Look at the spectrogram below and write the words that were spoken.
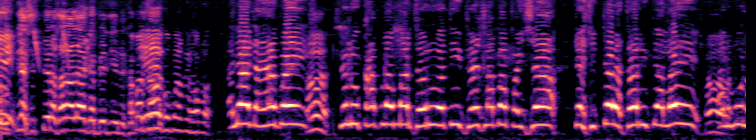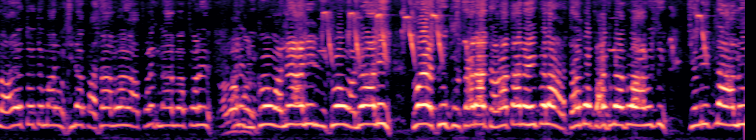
રૂપિયા સિત્તેર હજાર આલ્યા ગભીરજીને. ખબર છે? ગોપાલભાઈ હોભળો. અલ્યા દયાભાઈ પેલું કાપડા માર જરૂર હતી ફેસલામાં પૈસા કે સિત્તેર હજાર રૂપિયા લઈ અને હું લાવ્યો તો તે મારા ઓછીના પાછા હાલવા આપણે ના હાલવા પડે અને. વિગો વાલે આલી ને વિગો વાલે આલી તો હજુ ગુજારા ધરાતા નહીં પેલા અડધામાં ભાગ માગવા આવું છું જેવી રીતના આલુ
